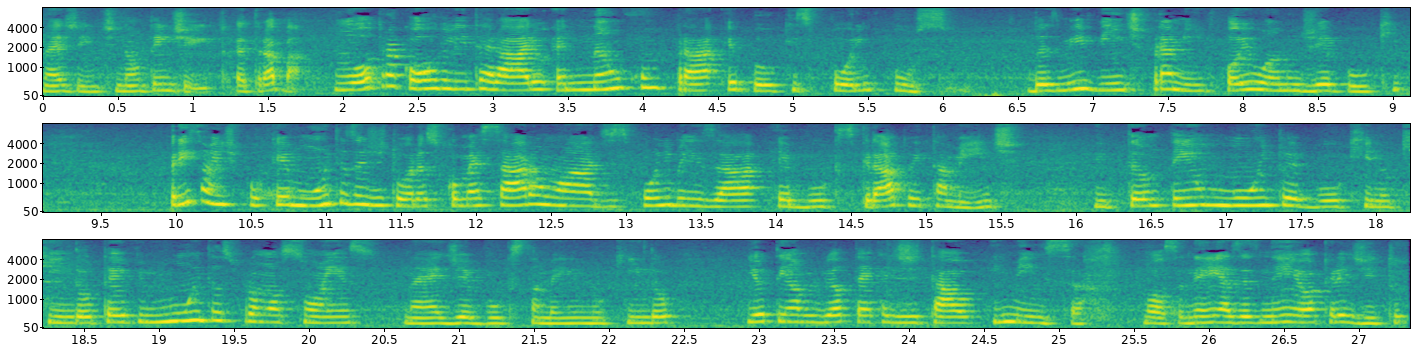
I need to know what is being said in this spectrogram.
né, gente? Não tem jeito, é trabalho. Um outro acordo literário é não comprar e-books por impulso. 2020 para mim foi o ano de e-book, principalmente porque muitas editoras começaram a disponibilizar e-books gratuitamente. Então tenho muito e-book no Kindle, teve muitas promoções, né, de e-books também no Kindle. E eu tenho uma biblioteca digital imensa. Nossa, nem às vezes nem eu acredito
